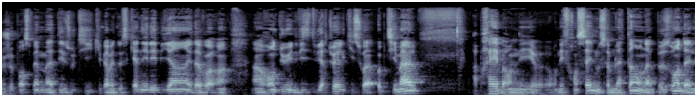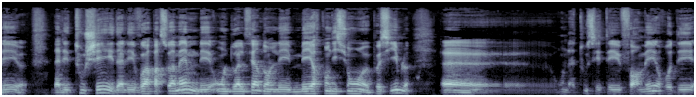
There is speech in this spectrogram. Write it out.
je pense même à des outils qui permettent de scanner les biens et d'avoir un, un rendu, une visite virtuelle qui soit optimale. Après, bah, on, est, on est français, nous sommes latins, on a besoin d'aller d'aller toucher et d'aller voir par soi-même, mais on doit le faire dans les meilleures conditions possibles. Euh, on a tous été formés, rodés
